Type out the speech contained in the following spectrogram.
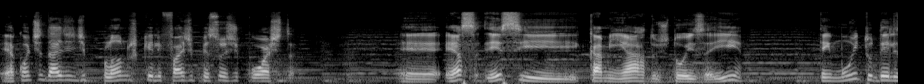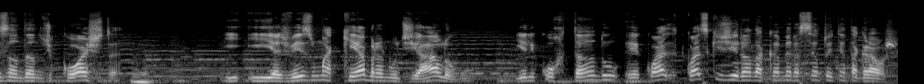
é a quantidade de planos que ele faz de pessoas de costa. É, essa, esse caminhar dos dois aí, tem muito deles andando de costa hum. e, e às vezes uma quebra no diálogo e ele cortando, é, quase, quase que girando a câmera 180 graus.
